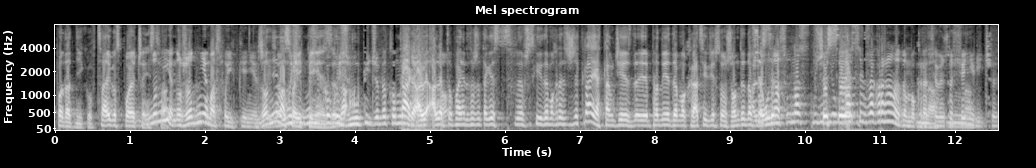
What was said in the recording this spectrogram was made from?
podatników, całego społeczeństwa. no nie, no rząd nie ma swoich pieniędzy. Rząd nie no, ma musi, swoich musi pieniędzy. kogoś No, złupić, żeby komuś Tak, dać. ale, ale no. to panie redaktorze, tak jest we wszystkich demokratycznych krajach, tam gdzie jest, e, panuje demokracja, gdzie są rządy, no Ale wszyscy, u nas, u, nas, wszyscy- u nas jest zagrożona demokracja, No, więc to się no. nie liczy.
